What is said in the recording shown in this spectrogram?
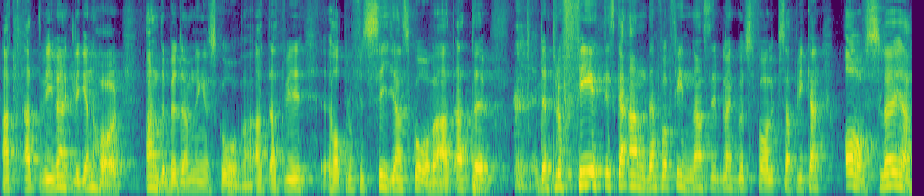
Att, att vi verkligen har andebedömningens gåva, att, att vi har profetians gåva, att, att eh, den profetiska anden får finnas bland Guds folk så att vi kan avslöja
